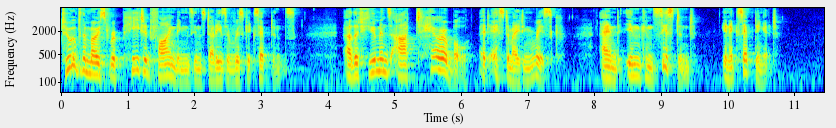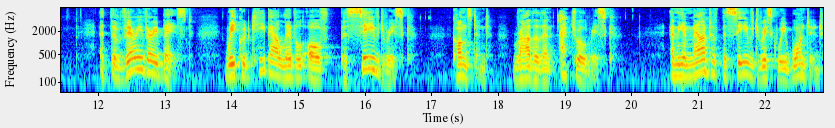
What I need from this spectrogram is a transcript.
Two of the most repeated findings in studies of risk acceptance are that humans are terrible at estimating risk and inconsistent in accepting it. At the very, very best, we could keep our level of perceived risk constant rather than actual risk, and the amount of perceived risk we wanted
